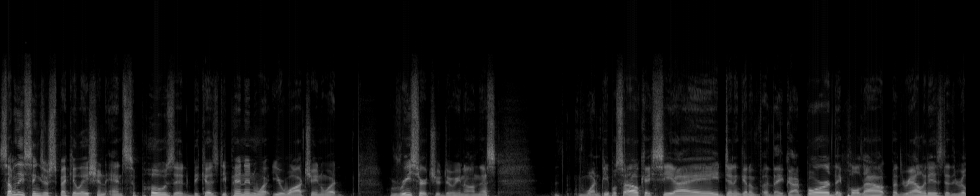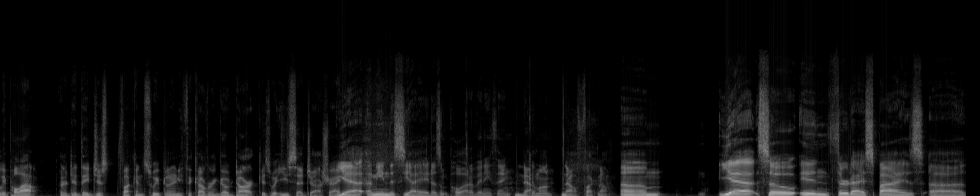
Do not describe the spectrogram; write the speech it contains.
some of these things are speculation and supposed because depending what you're watching, what research you're doing on this, when people say, okay, CIA didn't get a, they got bored, they pulled out, but the reality is, did they really pull out? Or did they just fucking sweep it underneath the cover and go dark, is what you said, Josh, right? Yeah, I mean the CIA doesn't pull out of anything. No. Come on. No, fuck no. Um, yeah. So in Third Eye Spies, uh,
